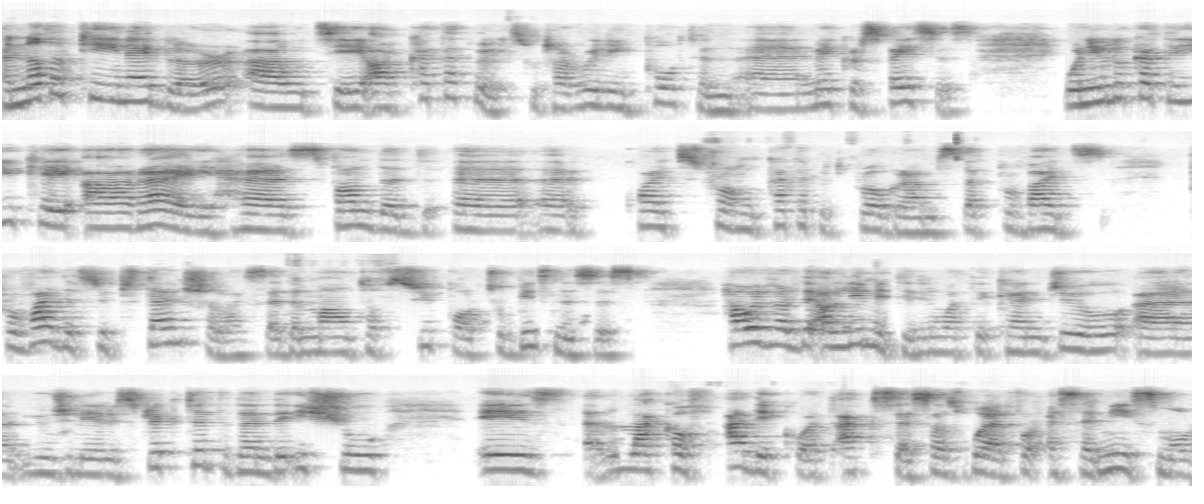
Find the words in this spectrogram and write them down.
Another key enabler, I would say, are catapults, which are really important, and maker spaces. When you look at the UK RI has funded uh, uh, quite strong catapult programs that provides provide a substantial, I said, amount of support to businesses. However, they are limited in what they can do, uh, usually restricted. Then the issue is lack of adequate access as well for SMEs, small,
